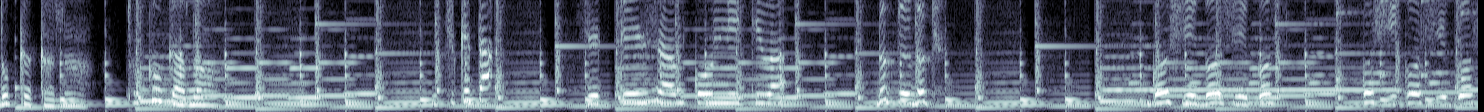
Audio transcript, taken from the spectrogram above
どこかな？どこかな？見つけた？こんにちは。ブクブク。ゴシゴシゴシ。ゴシゴシゴシ。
